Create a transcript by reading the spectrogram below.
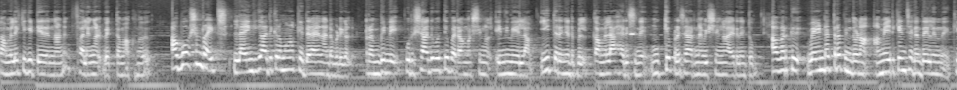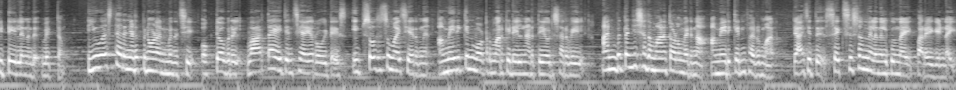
കമലയ്ക്ക് കിട്ടിയതെന്നാണ് ഫലങ്ങൾ വ്യക്തമാക്കുന്നത്. അബോഷൻ റൈറ്റ്സ് ലൈംഗികാതിക്രമങ്ങൾക്കെതിരായ നടപടികൾ ട്രംപിന്റെ പുരുഷാധിപത്യ പരാമർശങ്ങൾ എന്നിവയെല്ലാം ഈ തെരഞ്ഞെടുപ്പിൽ കമല ഹാരിസിന് മുഖ്യ പ്രചാരണ വിഷയങ്ങളായിരുന്നിട്ടും അവർക്ക് വേണ്ടത്ര പിന്തുണ അമേരിക്കൻ ജനതയിൽ നിന്ന് കിട്ടിയില്ലെന്നത് വ്യക്തം. യു എസ് തെരഞ്ഞെടുപ്പിനോടനുബന്ധിച്ച് ഒക്ടോബറിൽ വാർത്താ ഏജൻസിയായ റോയിട്ടേഴ്സ് ഇപ്സോസിസുമായി ചേർന്ന് അമേരിക്കൻ വോട്ടർമാർക്കിടയിൽ നടത്തിയ ഒരു സർവേയിൽ അൻപത്തഞ്ച് ശതമാനത്തോളം വരുന്ന അമേരിക്കൻ പൗരന്മാർ രാജ്യത്ത് സെക്സിസം നിലനിൽക്കുന്നതായി പറയുകയുണ്ടായി.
